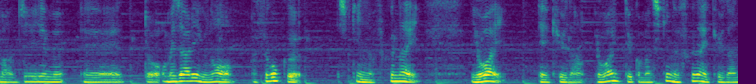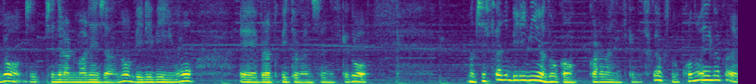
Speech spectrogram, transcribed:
まあ、GM、えー、っとメジャーリーグのすごく資金の少ない弱い球団弱いっていうか、まあ、資金の少ない球団のジェネラルマネージャーのビリビーンを、えー、ブラッド・ピットが演じてるんですけど、まあ、実際のビリビーンはどうかわからないんですけど少なくともこの映画から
